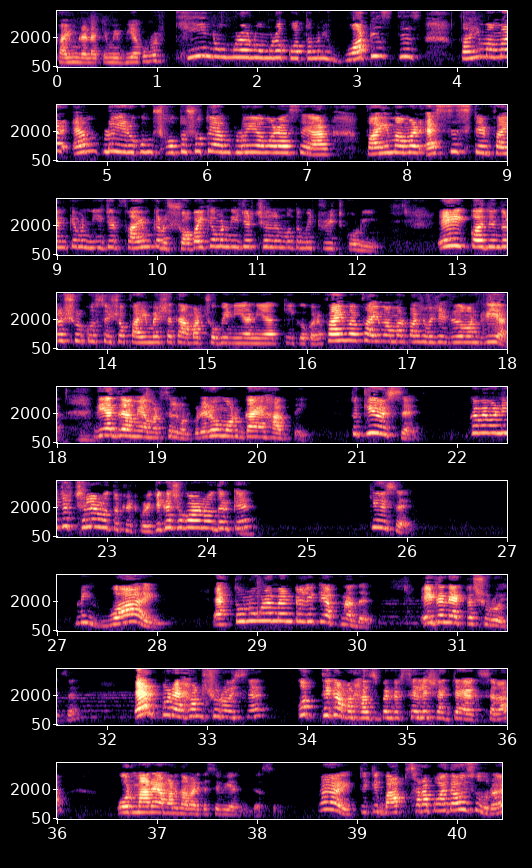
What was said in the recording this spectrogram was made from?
ফাহিম রে নাকি আমি বিয়ে করব। কি নোংরা নোংরা কথা মানে হোয়াট ইজ দিস ফাহিম আমার এমপ্লয়ি এরকম শত শত এমপ্লয়ি আমার আছে, আর ফাহিম আমার অ্যাসিস্ট্যান্ট ফাহিমকে আমার নিজের, ফাহিম কেন? সবাইকে আমার নিজের ছেলের মতো আমি ট্রিট করি। এই কয়দিন ধরে শুরু করছে এইসব ফাহিমের সাথে আমার ছবি নিয়ে নিয়ে কি করে? ফাহিম আর ফাহিম আমার পাশাপাশি যেমন রিয়াদ, রিয়াদরে আমি আমার ছেলে মনে করি, এরকম ওর গায়ে হাত দেই। তো কি হয়েছে? ওকে আমি আমার নিজের ছেলের মতো ট্রিট করি। জিজ্ঞাসা করেন ওদেরকে, কি হয়েছে? মানে ওয়াই এত নোংরা মেন্টালিটি আপনাদের? এইটা নিয়ে একটা শুরু হয়েছে। এরপরে এখন শুরু হয়েছে কোথেকে আমার হাজবেন্ডের ছেলে সাজ্জা এক ছাড়া ওর মারে আমার দামের কাছে বিয়ে দিতেছে। এই, তুই কি বাপ ছাড়া পয়দা হয়েছ রে?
